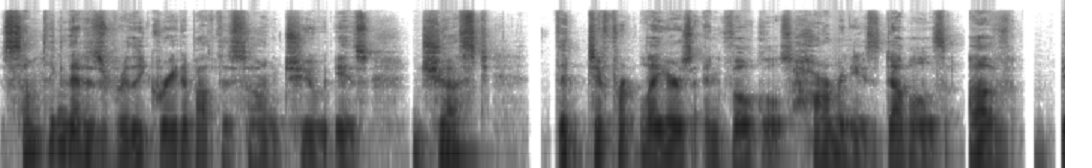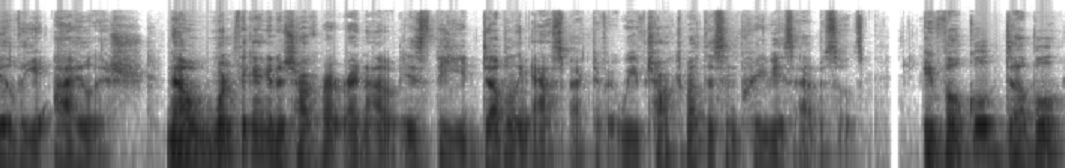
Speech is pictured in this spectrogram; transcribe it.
Something that is really great about this song, too, is just the different layers and vocals, harmonies, doubles of Billie Eilish. Now, one thing I'm going to talk about right now is the doubling aspect of it. We've talked about this in previous episodes. A vocal double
